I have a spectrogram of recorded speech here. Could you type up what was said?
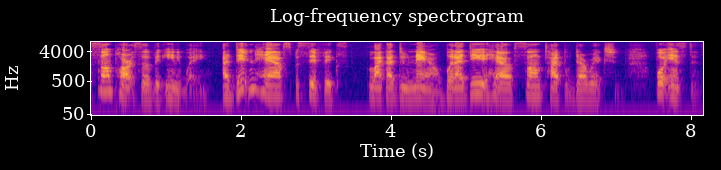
some parts of it anyway. I didn't have specifics like I do now, but I did have some type of direction. For instance,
